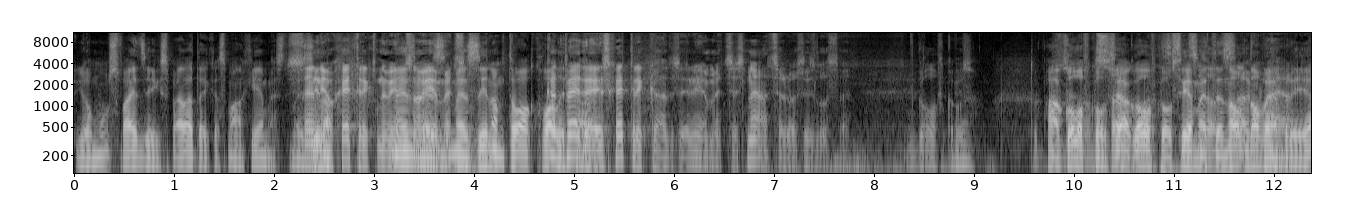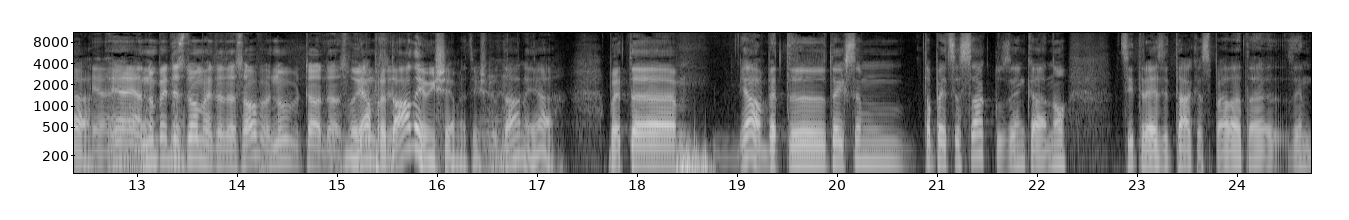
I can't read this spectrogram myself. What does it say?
Jo mums vajadzīgi spēlētāji, kas māca iemest. Sen jau hat-tricks neviens mēs, nav mēs, iemetis. mēs zinām to Kad kvalitāti. pēdējais hat-tricks kādas ir iemetis, es neatceros izlasīt. Golovkovs. Ah, Golovkovs, jā, Golovkovs iemeta no, novembrī. Jā. Jā, jā, nu, bet es domāju, tādās, nu, tādās Nu, jā, pret Dāniju viņš iemet. Viņš pret Dāniju, jā. Bet, eh, jā, bet eh, teiksim, tāpēc es saku, zin, kā, nu, citreiz ir tā, ka spēlētāji, zin,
